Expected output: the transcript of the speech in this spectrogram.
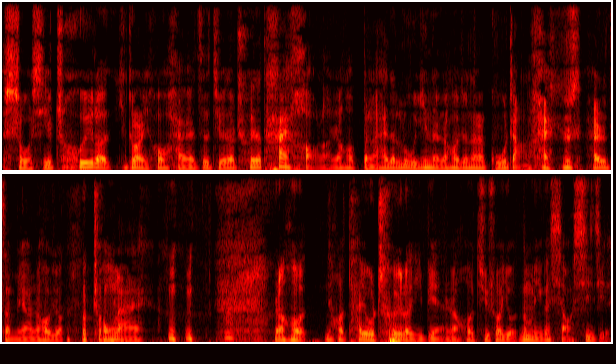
首席吹了一段以后，海维兹觉得吹的太好了，然后本来还在录音呢，然后就在那鼓掌，还是还是怎么样，然后就重来，然后然后他又吹了一遍，然后据说有那么一个小细节，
